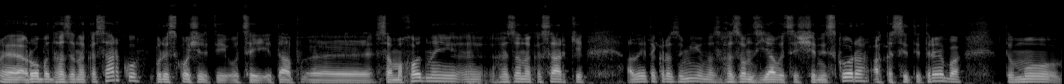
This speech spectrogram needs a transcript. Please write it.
е, робот-газонокосарку, перескочити оцей етап е, самоходної газонокосарки. Але я так розумію, у нас газон з'явиться ще не скоро, а косити треба. Тому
